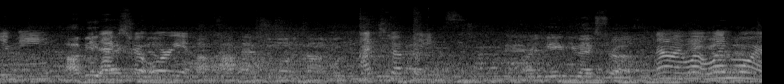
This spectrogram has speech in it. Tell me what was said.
Give me an extra Oreo. I'll have some on the time. Extra, please. I gave you extra. No, I want one more.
